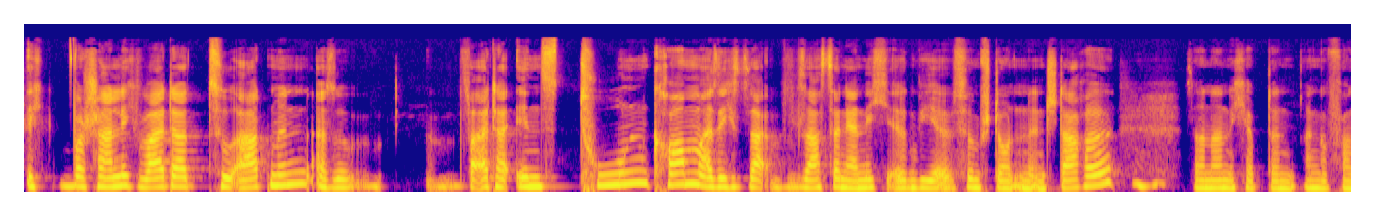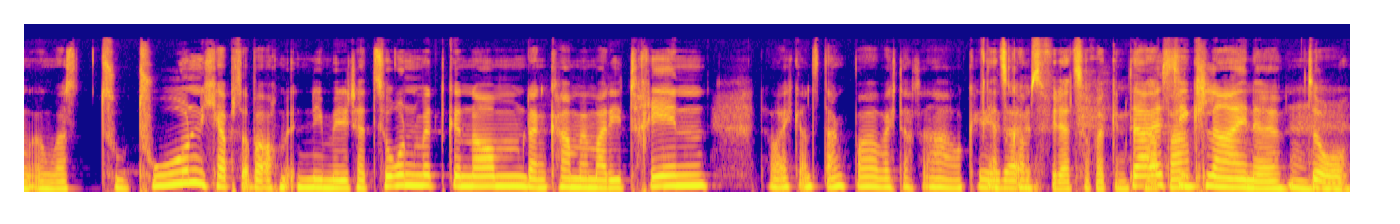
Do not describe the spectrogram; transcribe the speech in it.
ich wahrscheinlich weiter zu atmen, also weiter ins Tun kommen. Also ich sa saß dann ja nicht irgendwie fünf Stunden in Starre, mhm. sondern ich habe dann angefangen, irgendwas zu tun. Ich habe es aber auch in die Meditation mitgenommen. Dann kamen mir mal die Tränen. Da war ich ganz dankbar, weil ich dachte, ah, okay. Jetzt kommst du wieder zurück in den Da Körper. ist die Kleine, mhm. so,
